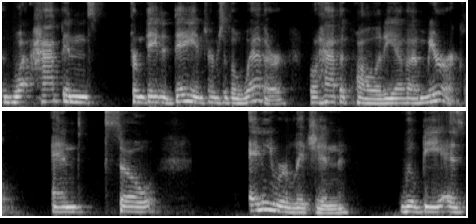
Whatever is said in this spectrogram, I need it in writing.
what happens from day to day in terms of the weather will have the quality of a miracle. And so any religion will be as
